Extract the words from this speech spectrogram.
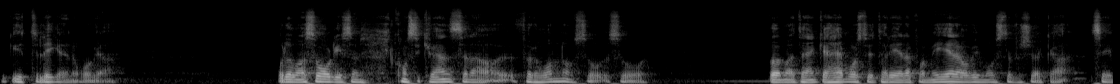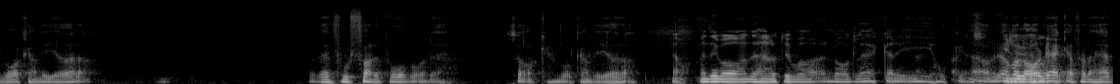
fick ytterligare några. Och då man såg liksom konsekvenserna för honom så, så började man tänka här måste vi ta reda på mera och vi måste försöka se vad kan vi göra. Och det är fortfarande pågående sak. Vad kan vi göra? Ja, men det var det här att du var lagläkare i hockeyn? Ja, jag var lagläkare för den här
